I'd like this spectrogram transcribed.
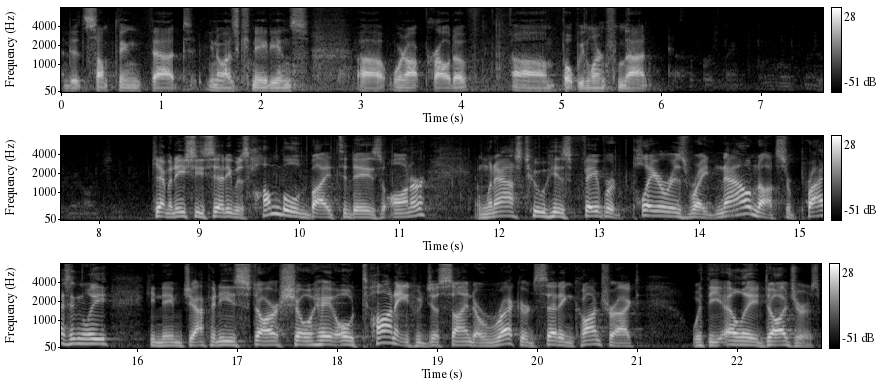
And it's something that, you know, as Canadians, we're not proud of, um, but we learned from that. Kaminishi said he was humbled by today's honor. And when asked who his favorite player is right now, not surprisingly, he named Japanese star Shohei Ohtani, who just signed a record setting contract with the LA Dodgers,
